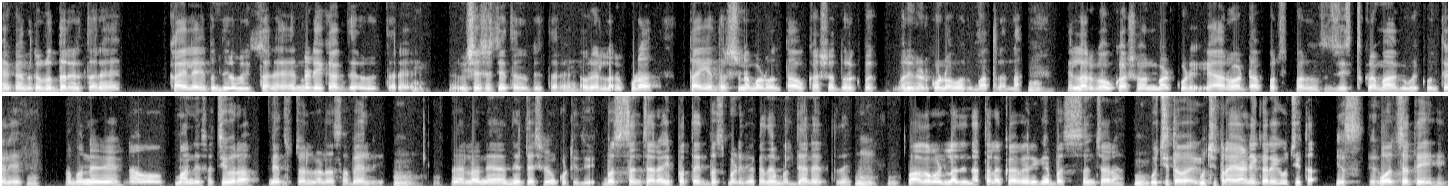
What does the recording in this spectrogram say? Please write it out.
ಯಾಕಂದ್ರೆ ವೃದ್ಧರು ಇರ್ತಾರೆ ಕಾಯಿಲೆ ಬಂದಿರೋರು ಇರ್ತಾರೆ ನಡಿಯಕ್ಕಾಗದಿರೋರು ಇರ್ತಾರೆ ವಿಶೇಷ ಚೇತನರು ಇರ್ತಾರೆ. ಅವರೆಲ್ಲರೂ ಕೂಡ ತಾಯಿಯ ದರ್ಶನ ಮಾಡುವಂತ ಅವಕಾಶ ದೊರಕಬೇಕು. ಬರೀ ನಡ್ಕೊಂಡು ಹೋಗೋರು ಮಾತ್ರ ಅಲ್ಲ. ಎಲ್ಲರಿಗೂ ಅವಕಾಶವನ್ನು ಮಾಡಿಕೊಡಿ. ಯಾರು ಅಡ್ಡ ಪರಸ್ಪರ ಶಿಸ್ತು ಕ್ರಮ ಆಗಬೇಕು ಅಂತೇಳಿ. ಮೊನ್ನೆ ನಾವು ಮಾನ್ಯ ಸಚಿವರ ನೇತೃತ್ವದಲ್ಲಿ ನಡೆದ ಸಭೆಯಲ್ಲಿ ಎಲ್ಲ ನಿರ್ದೇಶನ ಕೊಟ್ಟಿದ್ವಿ. ಬಸ್ ಸಂಚಾರ ಇಪ್ಪತ್ತೈದು ಬಸ್ ಮಾಡಿದ್ವಿ ಯಾಕಂದ್ರೆ ಮಧ್ಯಾಹ್ನ ಇರ್ತದೆ. ಭಾಗಮಂಡಲದಿಂದ ತಲಕಾವೇರಿಗೆ ಬಸ್ ಸಂಚಾರ. ಉಚಿತವಾಗಿ. ಪ್ರಯಾಣಿಕರಿಗೆ ಉಚಿತ. ಎಸ್ ಹೋದ್ ಸತಿ.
